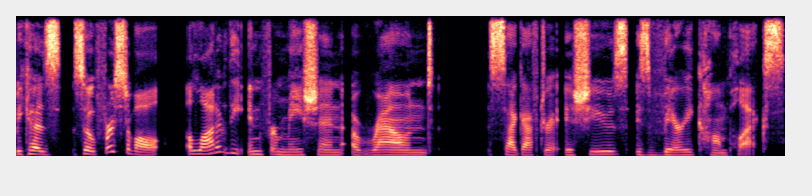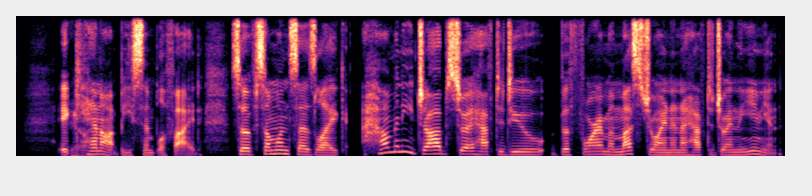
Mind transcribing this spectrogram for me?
Because, so first of all, a lot of the information around SAG AFTRA issues is very complex. It Yeah. cannot be simplified. So if someone says, like, how many jobs do I have to do before I'm a must join and I have to join the union?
